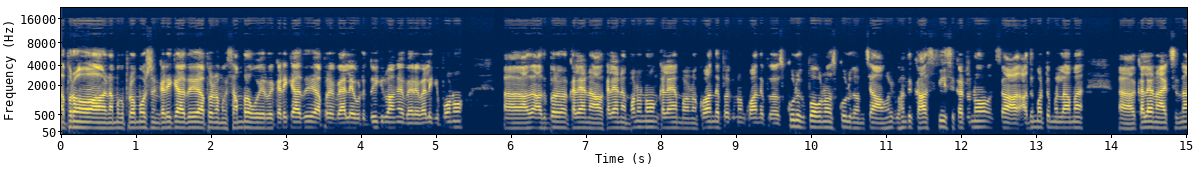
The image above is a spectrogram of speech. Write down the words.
அப்புறம் நமக்கு ப்ரொமோஷன் கிடைக்காது. அப்புறம் நமக்கு சம்பள உயர்வு கிடைக்காது. அப்புறம் வேலையை விட்டு தூக்கிடுவாங்க வேற வேலைக்கு போகணும் அது அதுக்கப்புறம் கல்யாணம் கல்யாணம் பண்ணணும். கல்யாணம் பண்ணணும். குழந்தை பிறக்கணும். குழந்தை ஸ்கூலுக்கு போகணும். ஸ்கூலுக்கு அனுப்பிச்சா அவங்களுக்கு வந்து காசு ஃபீஸ் கட்டணும். ஸோ அது மட்டும் இல்லாமல் கல்யாணம் ஆயிடுச்சுன்னா,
